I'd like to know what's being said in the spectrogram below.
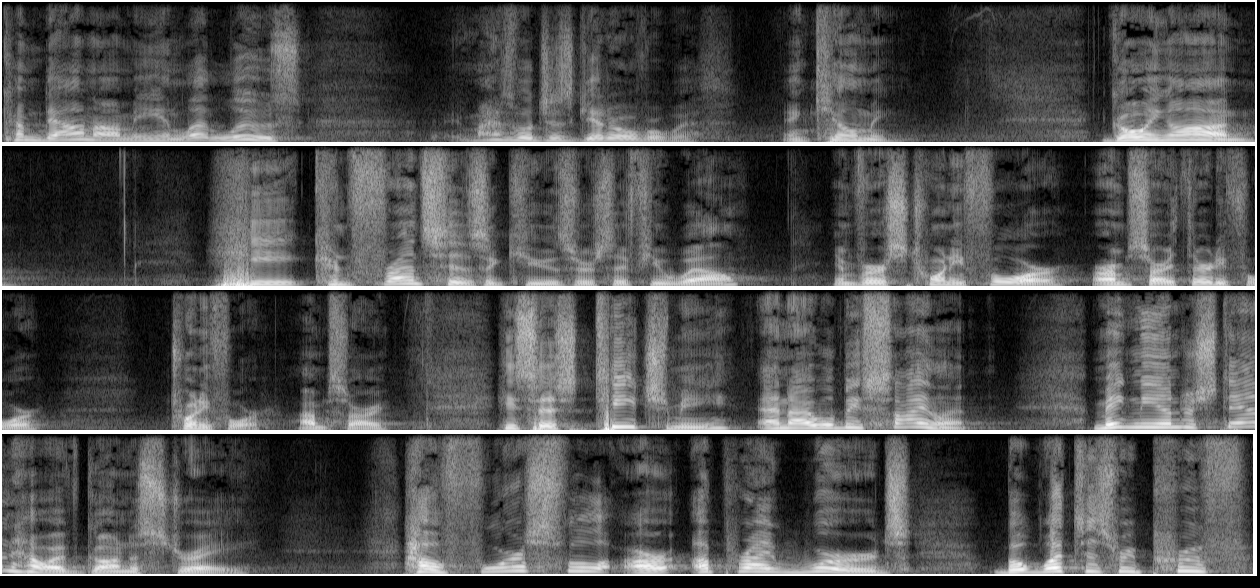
come down on me and let loose, might as well just get over with and kill me. Going on, he confronts his accusers, if you will, in verse 24, or I'm sorry, 34, 24, I'm sorry. He says, Teach me, and I will be silent. Make me understand how I've gone astray. How forceful are upright words, but what does reproof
